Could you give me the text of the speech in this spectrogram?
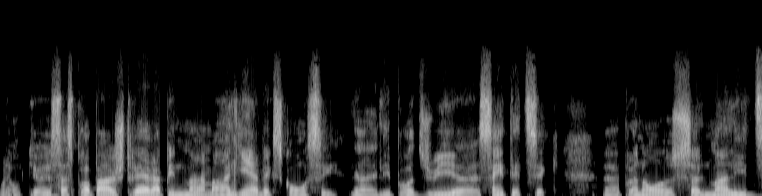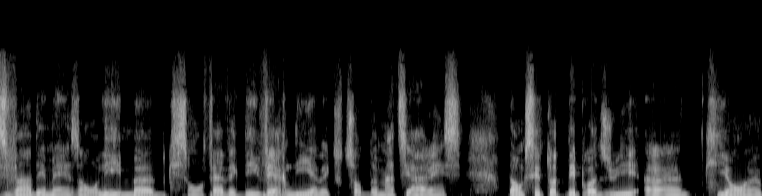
Donc, euh, ça se propage très rapidement, mais en lien avec ce qu'on sait, les produits euh, synthétiques. Euh, prenons seulement les divans des maisons, les meubles qui sont faits avec des vernis, avec toutes sortes de matières ainsi. Donc, c'est tous des produits qui ont un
